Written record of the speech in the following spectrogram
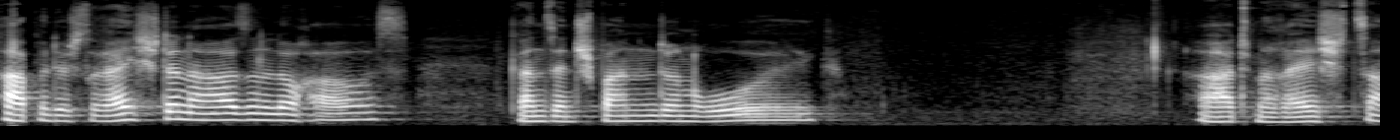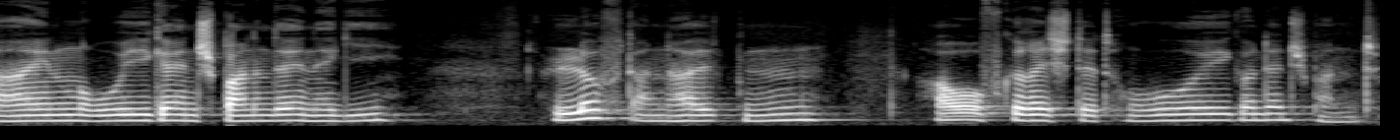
Atme durchs rechte Nasenloch aus ganz entspannt und ruhig. Atme rechts ein, ruhige, entspannende Energie. Luft anhalten, aufgerichtet, ruhig und entspannt.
